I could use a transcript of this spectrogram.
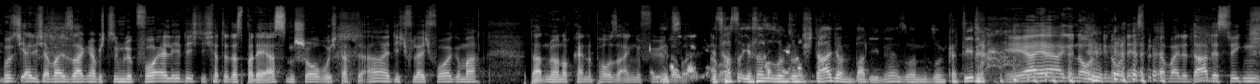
muss ich ehrlicherweise sagen, habe ich zum Glück vorerledigt. Ich hatte das bei der ersten Show, wo ich dachte, ah, hätte ich vielleicht vorher gemacht. Da hatten wir noch keine Pause eingeführt. Jetzt, aber, jetzt, hast, du, jetzt hast du so, so ein Stadion-Buddy, ne? So ein, so ein Katheter. Ja, ja, genau, genau. Der ist mittlerweile da, deswegen äh,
